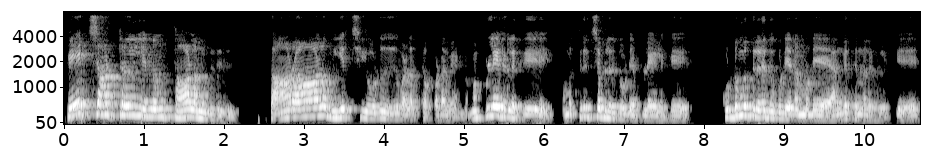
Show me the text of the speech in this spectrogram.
பேச்சாற்றல் என்னும் தாளந்து தாராள முயற்சியோடு வளர்க்கப்பட வேண்டும். நம்ம பிள்ளைகளுக்கு நம்ம திருச்சபையில் இருக்கக்கூடிய பிள்ளைகளுக்கு குடும்பத்தில் இருக்கக்கூடிய நம்முடைய அங்கத்தினர்களுக்கு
